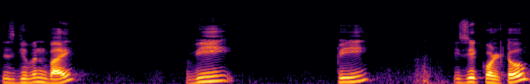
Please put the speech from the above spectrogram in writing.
is given by V P is equal to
